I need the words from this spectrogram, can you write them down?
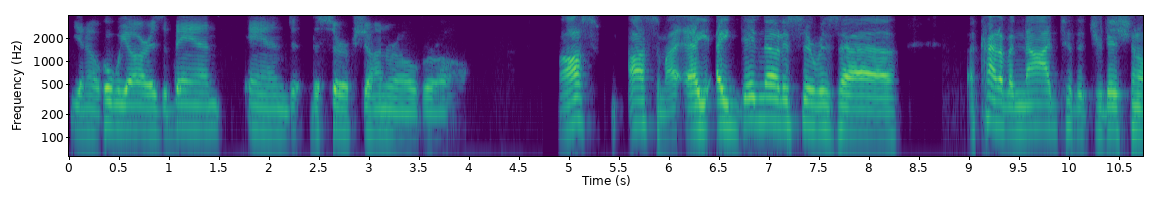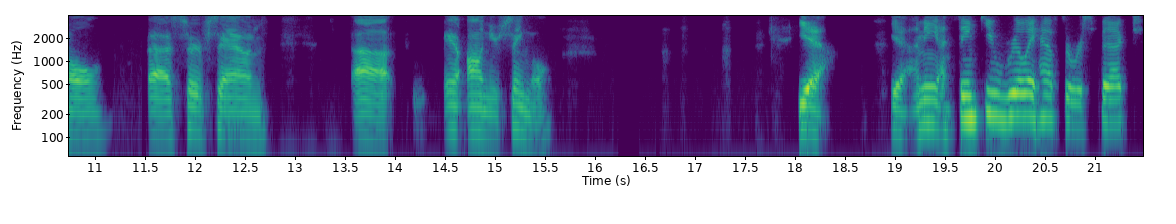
you know, who we are as a band and the surf genre overall. Awesome. Awesome. I, I, I did notice there was a, a, kind of a nod to the traditional uh, surf sound uh, on your single. Yeah. Yeah. I mean, I think you really have to respect,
